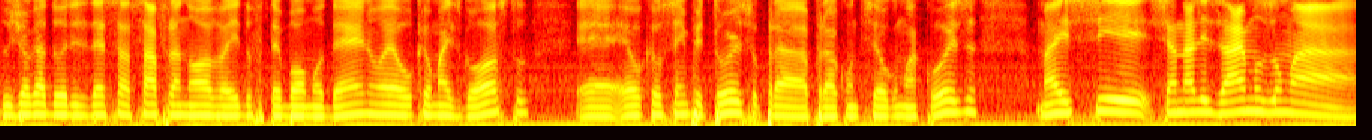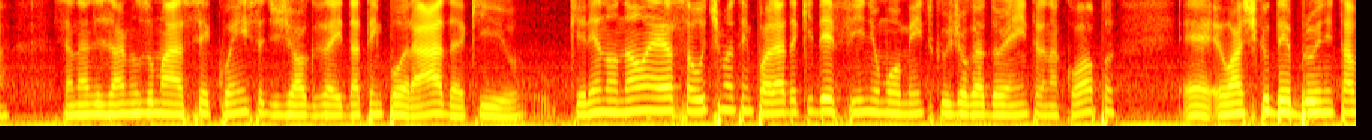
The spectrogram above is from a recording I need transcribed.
dos jogadores dessa safra nova aí do futebol moderno é o que eu mais gosto. É, é o que eu sempre torço para acontecer alguma coisa. Mas se, se analisarmos uma se analisarmos uma sequência de jogos aí da temporada, que querendo ou não é essa última temporada que define o momento que o jogador entra na Copa. É, eu acho que o De Bruyne tá,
